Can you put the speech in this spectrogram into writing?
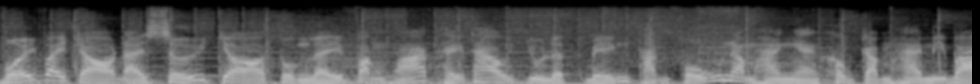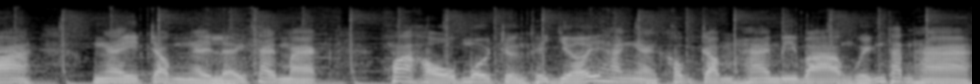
với vai trò đại sứ cho tuần lễ văn hóa thể thao du lịch biển thành phố năm 2023, ngay trong ngày lễ khai mạc, Hoa hậu Môi trường Thế giới 2023 Nguyễn Thanh Hà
